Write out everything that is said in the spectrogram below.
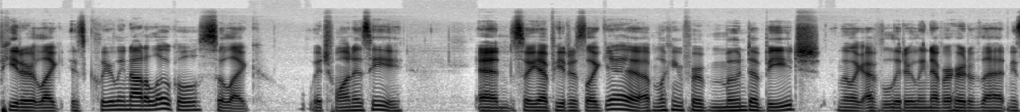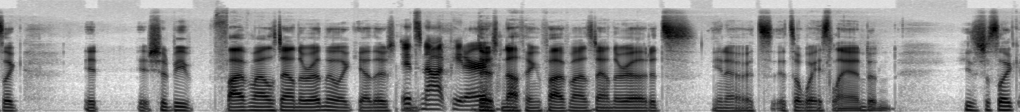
Peter like is clearly not a local, so like which one is he? And so yeah, Peter's like, "Yeah, I'm looking for Munda Beach." And they're like, "I've literally never heard of that." And he's like, "It it should be 5 miles down the road." And they're like, "Yeah, there's it's not peter there's nothing 5 miles down the road. It's, you know, it's it's a wasteland." And he's just like,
